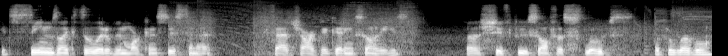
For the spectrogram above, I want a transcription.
it seems like it's a little bit more consistent at Fat Shark at getting some of these uh, shift boosts off the slopes of the level.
